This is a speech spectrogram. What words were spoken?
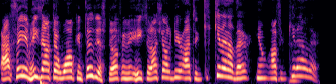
I see him. He's out there walking through this stuff, and he said, "I shot a deer." I said, "Get- "Get out of there!" You know, I said, "Get out of there!"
